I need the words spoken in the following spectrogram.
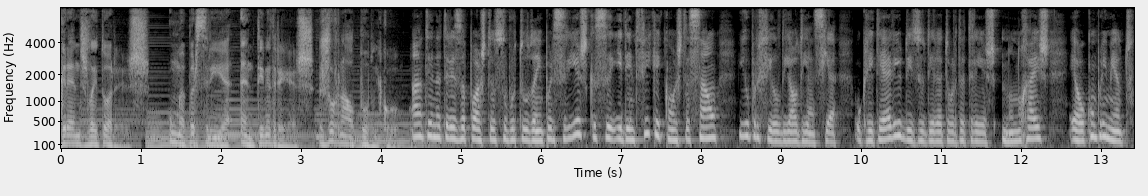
Grandes Leitores. Uma parceria Antena 3, Jornal Público. A Antena 3 aposta sobretudo em parcerias que se identifiquem com a estação e o perfil de audiência. O critério, diz o diretor da 3, Nuno Reis, é o cumprimento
